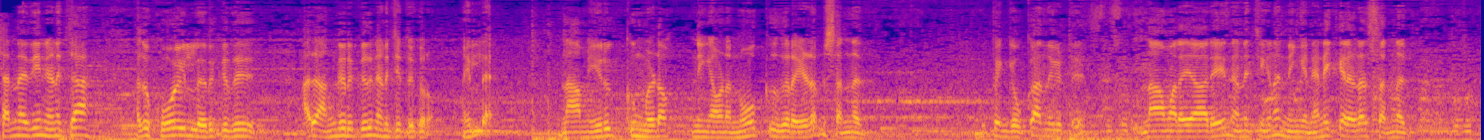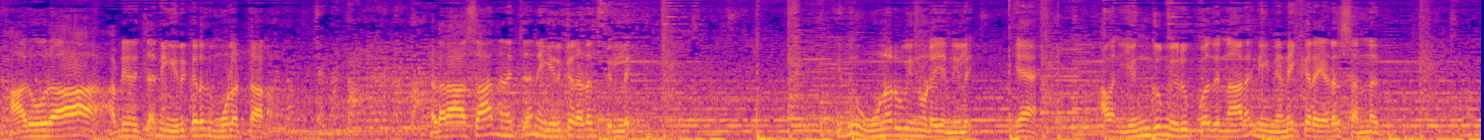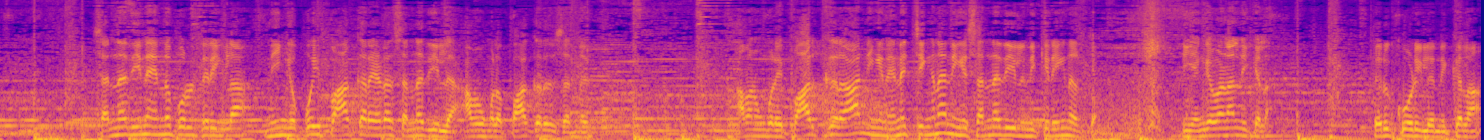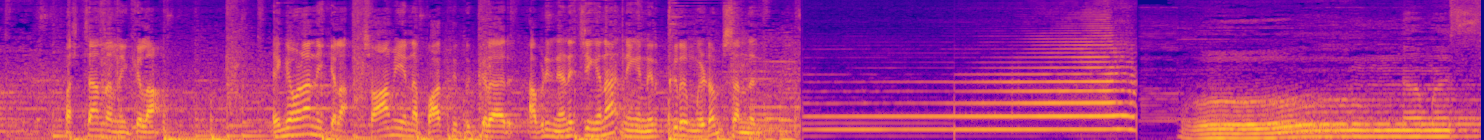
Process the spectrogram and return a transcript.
சன்னதின்னு நினைச்சா அது கோயில்ல இருக்குது. அது அங்க இருக்குதுன்னு நினைச்சிட்டு இருக்கிறோம். இல்ல. நாம் இருக்கும் இடம் நீங்க அவனை நோக்குகிற இடம் சன்னதி. இப்ப இங்க உட்கார்ந்துகிட்டு நாமலையாரே நினைச்சீங்கன்னா நீங்க நினைக்கிற இடம் சன்னதி. அரூரா அப்படின்னு நினைச்சா நீங்க இருக்கிறது மூலட்டானம். நடராசா நினைச்சா நீங்க இருக்கிற இடம் தில்லை. இது உணர்வினுடைய நிலை. ஏன்? அவன் எங்கும் இருப்பதுனால நீ நினைக்கிற இடம் சன்னதி. சன்னதினா என்ன பொருள் தெரியுங்களா? நீங்க போய் பார்க்கிற இடம் சன்னதி இல்லை. அவன் உங்களை பார்க்கறது சன்னதி. அவன் உங்களை பார்க்கிறான் நீங்க நினைச்சீங்கன்னா நீங்க சன்னதியில் நிக்கிறீங்கன்னு அர்த்தம். நீங்க எங்க வேணாலும் நிக்கலாம். தெருக்கோடியில் நிக்கலாம். பஸ் ஸ்டாண்டில் நிக்கலாம். எங்க வேணாலும் நிக்கலாம். சுவாமி என்னை பார்த்துட்டு இருக்கிறாரு. அப்படின்னு நினைச்சீங்கன்னா நீங்க நிற்கிற இடம் சன்னதி.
